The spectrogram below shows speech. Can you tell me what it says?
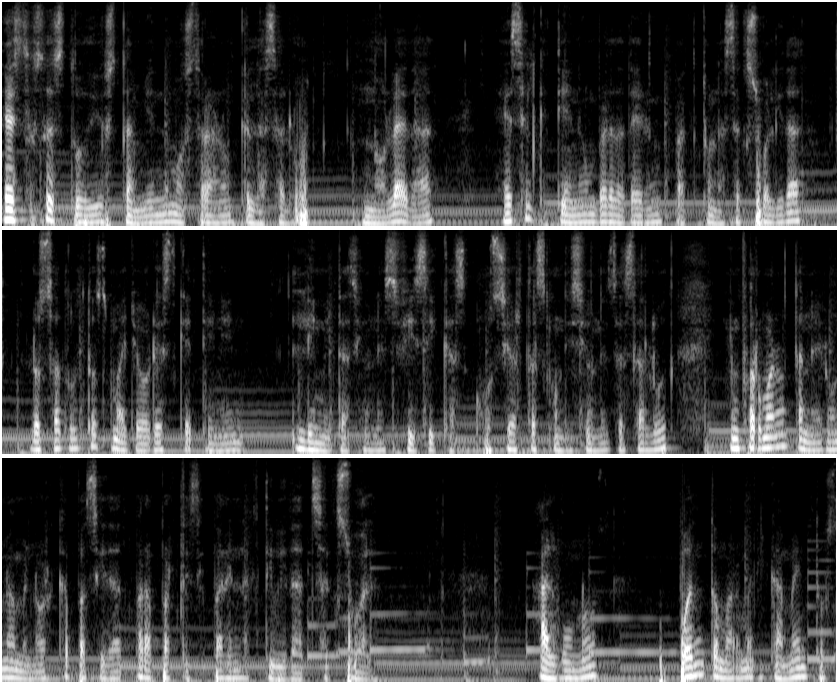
Estos estudios también demostraron que la salud, no la edad, es el que tiene un verdadero impacto en la sexualidad. Los adultos mayores que tienen limitaciones físicas o ciertas condiciones de salud informaron tener una menor capacidad para participar en la actividad sexual. Algunos pueden tomar medicamentos,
